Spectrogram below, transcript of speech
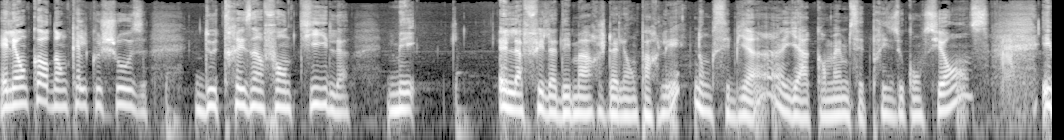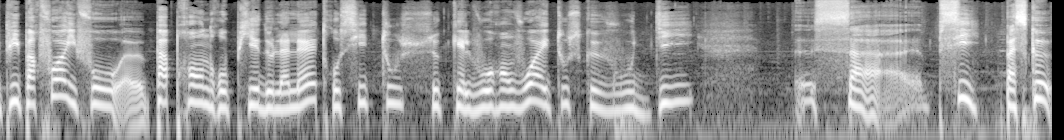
Elle est encore dans quelque chose de très infantile, mais elle a fait la démarche d'aller en parler, donc c'est bien. Il y a quand même cette prise de conscience. Et puis parfois, il faut euh, pas prendre au pied de la lettre aussi tout ce qu'elle vous renvoie et tout ce que vous dit euh, sa psy, parce que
